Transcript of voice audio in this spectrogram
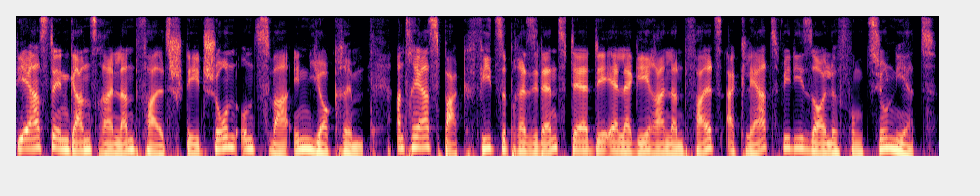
Die erste in ganz Rheinland-Pfalz steht schon, und zwar in Jockrim. Andreas Back, Vizepräsident der DLRG Rheinland-Pfalz, erklärt, wie die Säule funktioniert.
